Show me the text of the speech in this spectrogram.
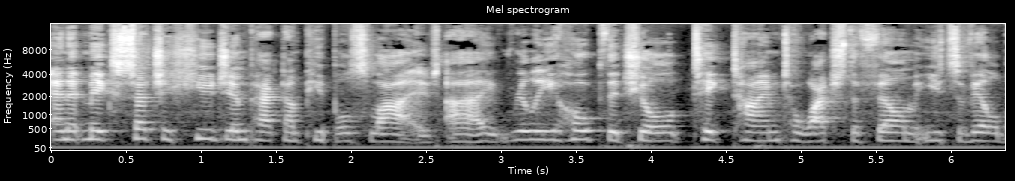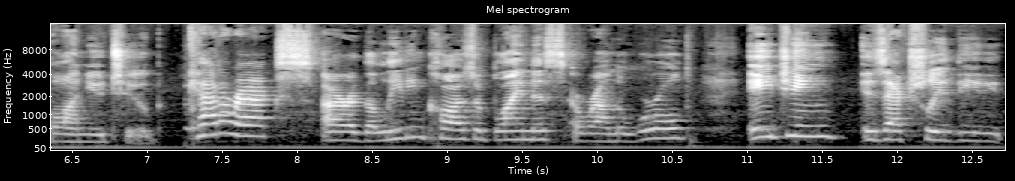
and it makes such a huge impact on people's lives. I really hope that you'll take time to watch the film. It's available on YouTube. Cataracts are the leading cause of blindness around the world. Aging is actually the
